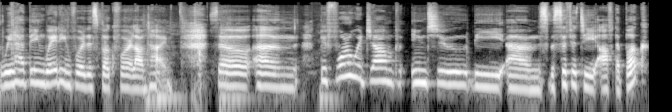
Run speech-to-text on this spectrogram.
We have been waiting for this book for a long time. So, um, before we jump into the um, specificity of the book,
